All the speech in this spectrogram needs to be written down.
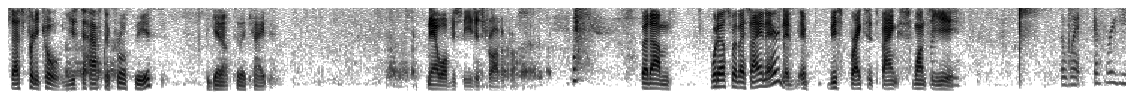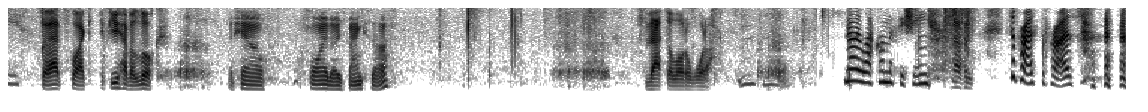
So that's pretty cool. You used to have to cross this to get up to the cape. Now, obviously, you just drive across. but um, what else were they saying, Erin? It, it, this breaks its banks once a year. The wet every year. So that's like, if you have a look at how high those banks are, that's a lot of water. No luck on the fishing. Nothing. Surprise, surprise.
